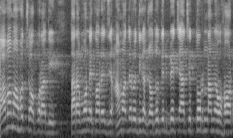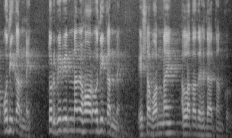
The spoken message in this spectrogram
বাবা মা হচ্ছে অপরাধী। তারা মনে করে যে আমাদের অধিকার যতদিন বেঁচে আছে, তোর নামে হওয়ার অধিকার নেই, তোর বিভিন্ন নামে হওয়ার অধিকার নেই। এসব অন্যায় আল্লাহ তাদের হেদায়ত দান করুন।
